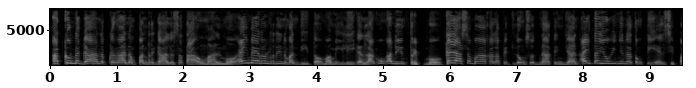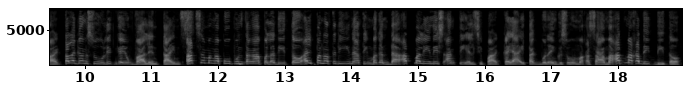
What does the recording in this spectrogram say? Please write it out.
At kung naghahanap ka nga ng panregalo sa taong mahal mo, ay meron rin naman dito. Mamili ka lang kung ano yung trip mo. Kaya sa mga kalapit lungsod natin dyan, ay dayuhin nyo na tong TLC Park. Talagang sulit ngayong Valentine's. At sa mga pupunta nga pala dito, ay panatiliin nating maganda at malinis ang TLC Park. Kaya itag mo na yung gusto mo makasama at makadate dito.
